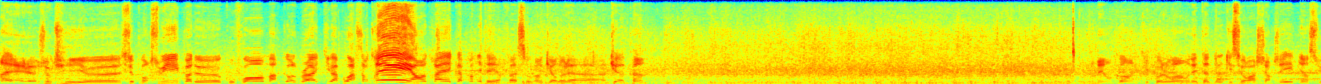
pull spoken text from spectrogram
Le jeu qui se poursuit, pas de coup franc, Mark Albright qui va pouvoir centrer, entrer avec la première. Terre face au vainqueur de la Cup. Mais encore un petit peu loin, on est à donc qui sera chargé, bien sûr,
